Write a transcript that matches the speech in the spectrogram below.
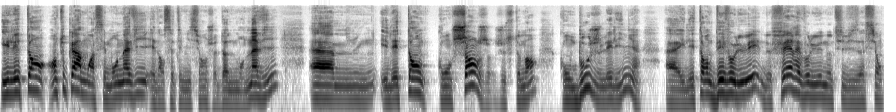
Il est temps, en tout cas moi c'est mon avis et dans cette émission je donne mon avis. Il est temps qu'on change justement, qu'on bouge les lignes. Euh, il est temps d'évoluer, de faire évoluer notre civilisation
